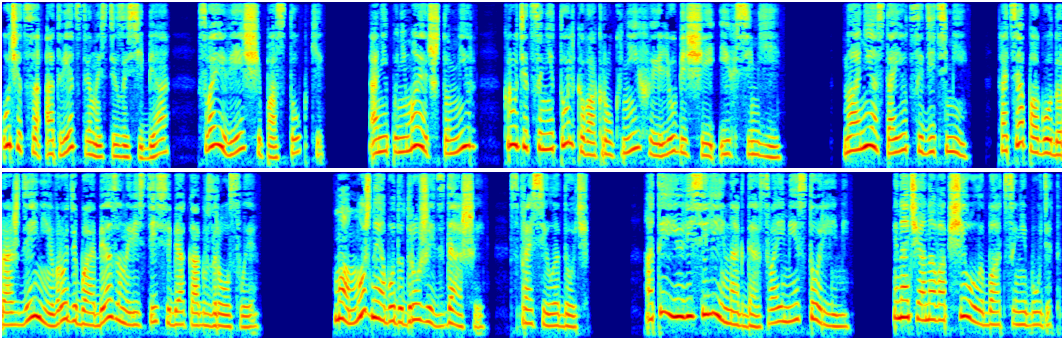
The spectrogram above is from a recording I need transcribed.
учатся ответственности за себя, свои вещи, поступки. Они понимают, что мир крутится не только вокруг них и любящей их семьи. Но они остаются детьми, хотя по году рождения вроде бы обязаны вести себя как взрослые. «Мам, можно я буду дружить с Дашей?» — спросила дочь. «А ты ее весели иногда своими историями иначе она вообще улыбаться не будет.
